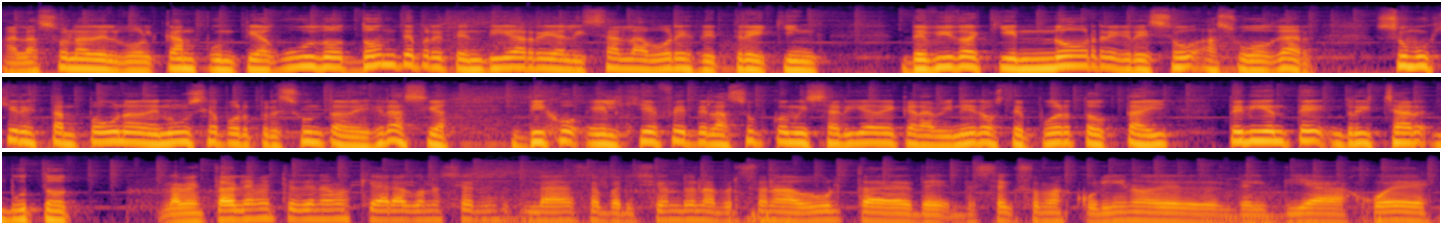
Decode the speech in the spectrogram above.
a la zona del volcán Puntiagudo, donde pretendía realizar labores de trekking. Debido a que no regresó a su hogar, su mujer estampó una denuncia por presunta desgracia, dijo el jefe de la subcomisaría de carabineros de Puerto Octay, teniente Richard Butot. Lamentablemente tenemos que dar a conocer la desaparición de una persona adulta de, sexo masculino del día jueves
